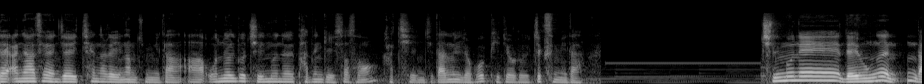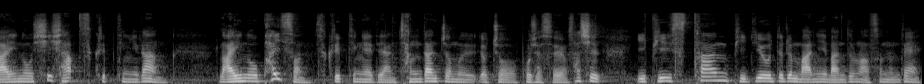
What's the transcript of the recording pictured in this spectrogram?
네, 안녕하세요. NJ 채널의 이남주입니다. 아, 오늘도 질문을 받은 게 있어서 같이 이제 나누려고 비디오를 찍습니다. 질문의 내용은 라이노 C샵 스크립팅이랑 라이노 파이썬 스크립팅에 대한 장단점을 여쭤보셨어요. 사실 이 비슷한 비디오들은 많이 만들어 놨었는데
